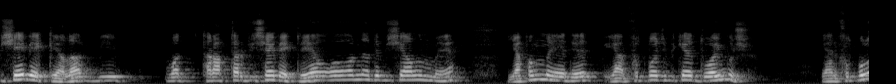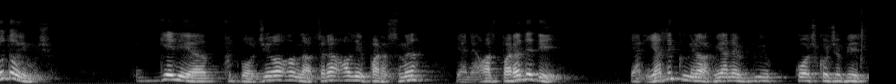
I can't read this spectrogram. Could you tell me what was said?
bir şey bekliyorlar. Bir taraftar bir şey bekliyor. Ona da bir şey alınmaya. Yapılmaya da. Yani futbolcu bir kere doymuş. Yani futbolu doymuş. Geliyor futbolcu ondan sonra alıyor parasını. Yani az para da değil. Yani yazık günah. Yani bir koskoca bir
